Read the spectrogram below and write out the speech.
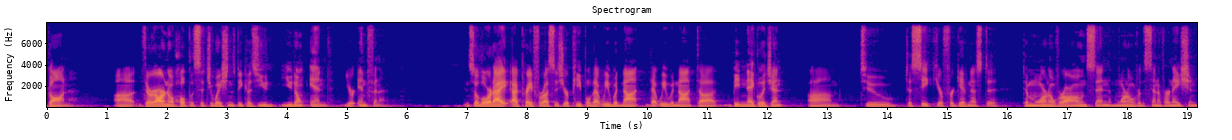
gone. Uh, there are no hopeless situations because you, you don't end. You're infinite. And so, Lord, I, I pray for us as your people that we would not, that we would not uh, be negligent um, to, to seek your forgiveness, to, to mourn over our own sin, mourn over the sin of our nation,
